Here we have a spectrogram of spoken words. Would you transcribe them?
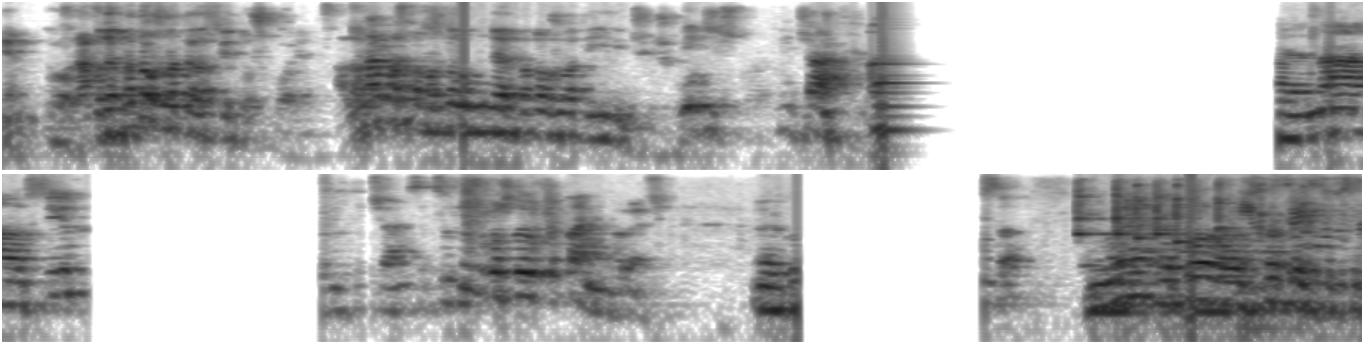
ні. Вона буде продовжувати освіту в школі. Але вона просто можливо буде продовжувати і в іншій В школі. іншій школі. Так. Е, На всіх зустрічаємося. Це дуже важливе питання, до речі. Е, Ми е, по статистиці,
